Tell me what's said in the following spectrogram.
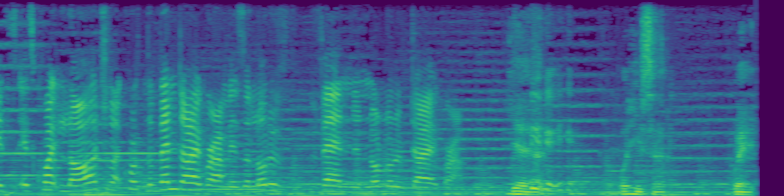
It's it's quite large. Like cro- the Venn diagram is a lot of Venn and not a lot of diagram. Yeah, what he said. Wait,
